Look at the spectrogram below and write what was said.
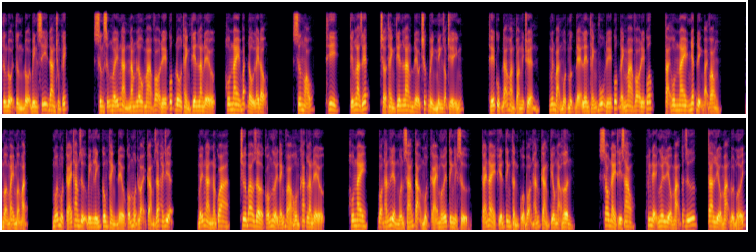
từng đội từng đội binh sĩ đang trùng kích. Sừng sững mấy ngàn năm lâu ma võ đế quốc đô thành thiên lang đều, hôm nay bắt đầu lay động. Xương máu, thi, tiếng la giết, trở thành thiên lang đều trước bình minh dọc chính. Thế cục đã hoàn toàn nghịch chuyển, nguyên bản một mực đệ lên thánh vũ đế quốc đánh ma võ đế quốc, tại hôm nay nhất định bại vong. Mở mày mở mặt. Mỗi một cái tham dự binh lính công thành đều có một loại cảm giác hãnh diện. Mấy ngàn năm qua, chưa bao giờ có người đánh vào hôm khác lang đều. Hôm nay, bọn hắn liền muốn sáng tạo một cái mới tinh lịch sử, cái này khiến tinh thần của bọn hắn càng kiêu ngạo hơn. Sau này thì sao? Huynh đệ ngươi liều mạng cất giữ, ta liều mạng đổi mới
